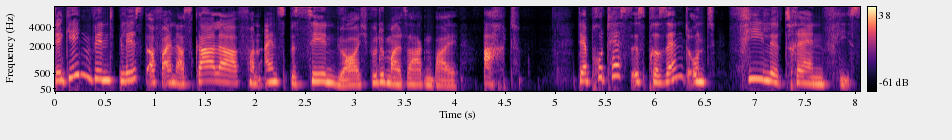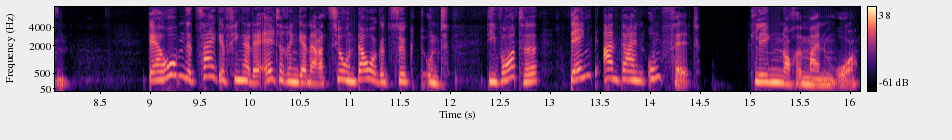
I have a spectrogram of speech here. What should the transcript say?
Der Gegenwind bläst auf einer Skala von 1 bis 10, ja, ich würde mal sagen bei 8. Der Protest ist präsent und viele Tränen fließen. Der erhobene Zeigefinger der älteren Generation dauergezückt und die Worte Denk an dein Umfeld klingen noch in meinem Ohr.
